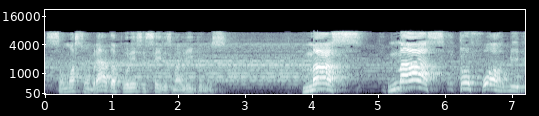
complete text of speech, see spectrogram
são assombradas por esses seres malignos. Mas, mas, conforme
